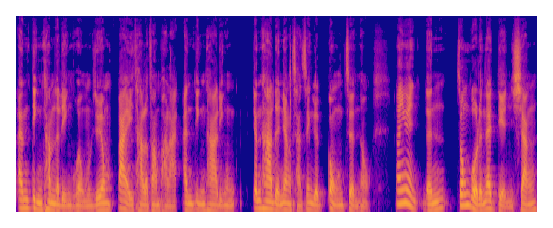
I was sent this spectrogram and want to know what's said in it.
安定他们的灵魂，我们就用拜他的方法来安定他灵魂。跟他能量产生一个共振哦，那因为人中国人在点香，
